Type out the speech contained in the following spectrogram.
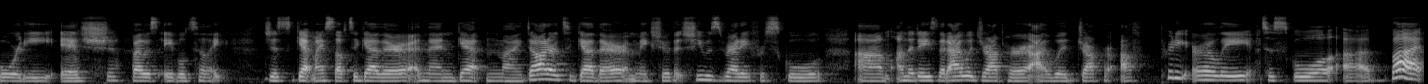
40 ish. I was able to like just get myself together and then get my daughter together and make sure that she was ready for school. Um, on the days that I would drop her, I would drop her off pretty early to school, uh, but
